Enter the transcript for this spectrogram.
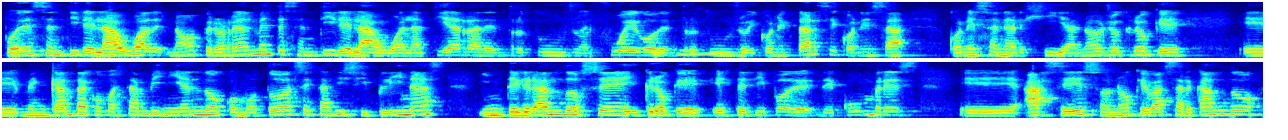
podés sentir el agua, ¿no? Pero realmente sentir el agua, la tierra dentro tuyo, el fuego dentro tuyo y conectarse con esa, con esa energía, ¿no? Yo creo que eh, me encanta cómo están viniendo como todas estas disciplinas integrándose y creo que este tipo de, cumbres eh, hace eso, ¿no? Que va acercando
